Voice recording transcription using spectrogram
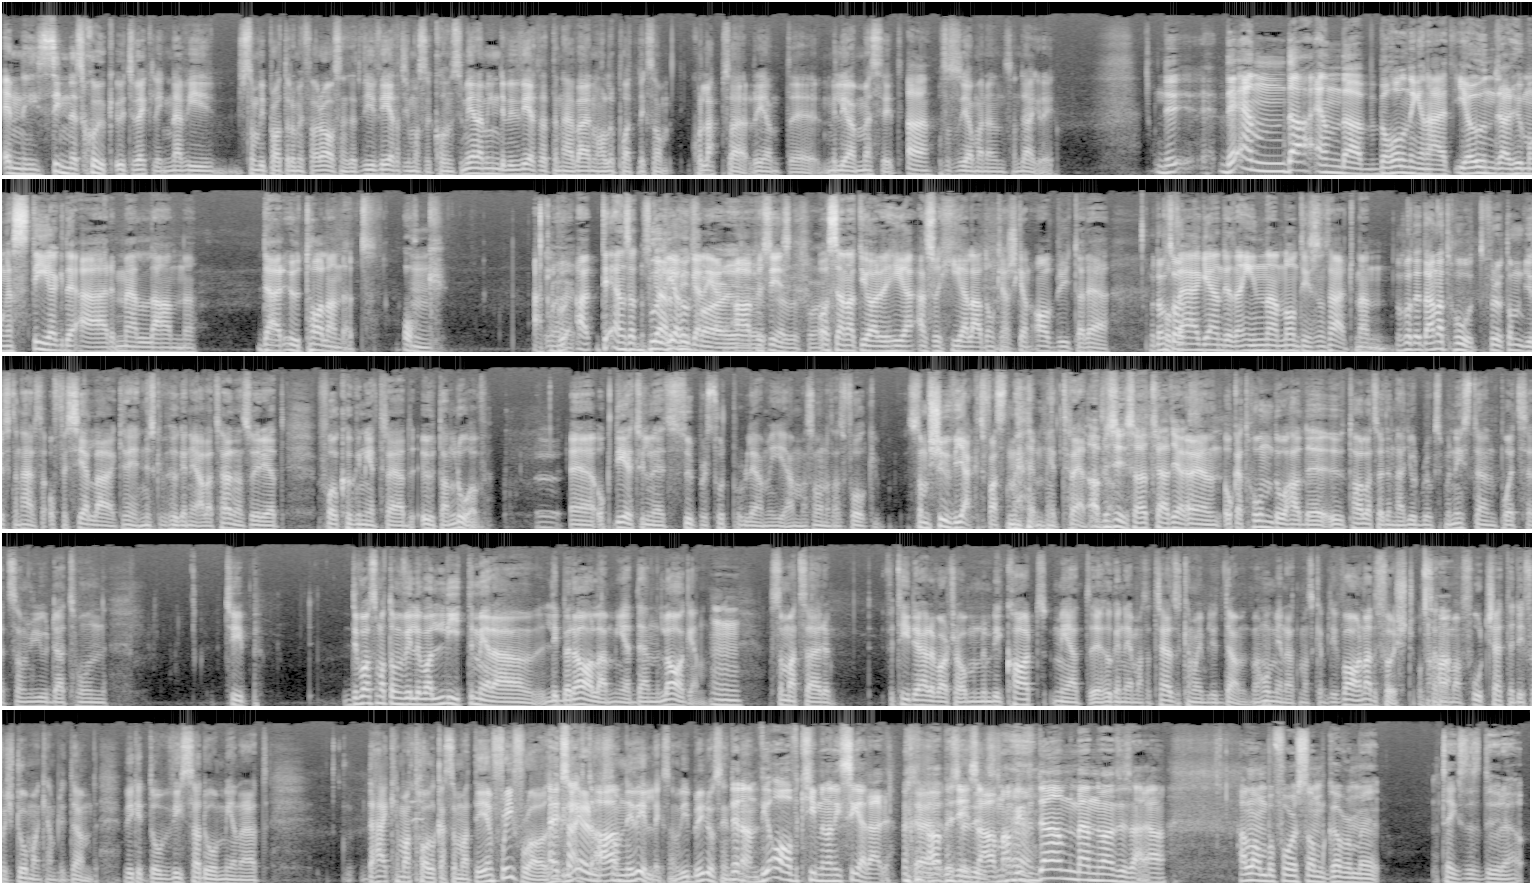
en sinnessjuk utveckling när vi, som vi pratade om i förra avsnittet, vi vet att vi måste konsumera mindre, vi vet att den här världen håller på att liksom kollapsa rent eh, miljömässigt. Ja. Och så, så gör man en sån där grej. Det, det enda, enda behållningen här är att jag undrar hur många steg det är mellan det här uttalandet och att, Right. att, ens att börja hugga far, ner. yeah, Ja, precis. Och sen att göra det he, alltså hela, de kanske kan avbryta det de på sa att- vägen redan innan, någonting sånt här. Men De sa att ett annat hot, förutom just den här, så här officiella grejen, nu ska vi hugga ner alla träden, så är det att folk hugger ner träd utan lov. Eh, och det är tydligen ett superstort problem i Amazonas, att folk, som tjuvjakt fast med, med träd. ja, liksom. precis. Ja, trädjakt. Eh, och att hon då hade uttalat sig, den här jordbruksministern, på ett sätt som gjorde att hon typ det var som att de ville vara lite mera liberala med den lagen. Som att så här, för tidigare hade det varit så om man blir kart med att eh, hugga ner en massa träd så kan man ju bli dömd. Men hon menar att man ska bli varnad först och sen Aha. när man fortsätter, det är först då man kan bli dömd. Vilket då vissa då menar att det här kan man tolka som att det är en free for all. Hugg Exakt, ner ja. som ni vill liksom. Vi bryr oss Det inte. är den. Vi avkriminaliserar. ja, precis. precis. Ja, man blir inte dömd, men man är så här, ja. How long before some government takes this dude out?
